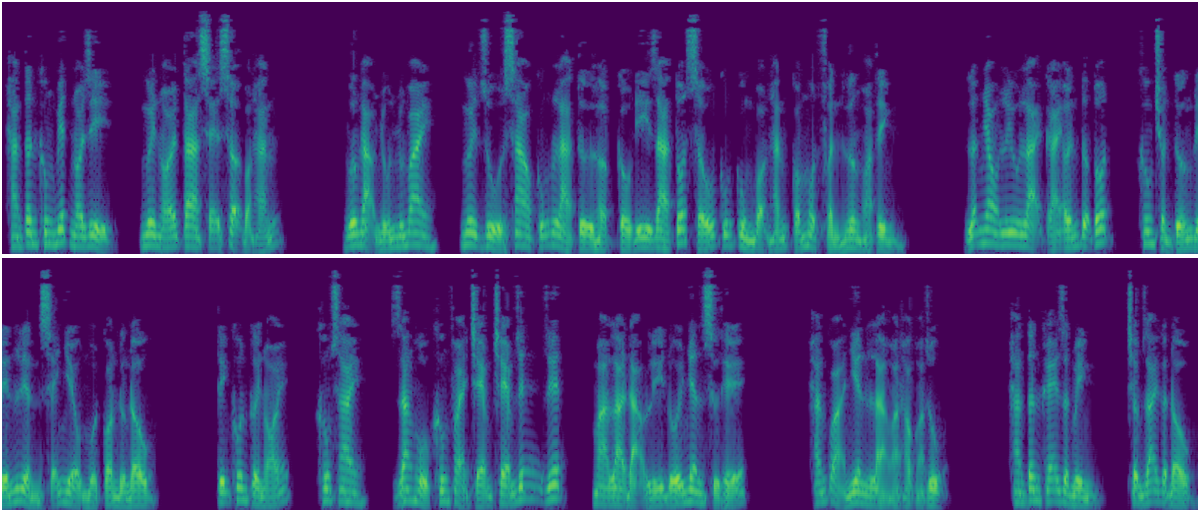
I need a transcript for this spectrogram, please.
Hàn tân không biết nói gì, ngươi nói ta sẽ sợ bọn hắn. Vương đạo nhún nhún bay ngươi dù sao cũng là từ hợp cầu đi ra tốt xấu cũng cùng bọn hắn có một phần hương hòa tình. Lẫn nhau lưu lại cái ấn tượng tốt, không chuẩn tướng đến liền sẽ nhiều một con đường đâu. Tịnh khôn cười nói, không sai giang hồ không phải chém chém giết giết, mà là đạo lý đối nhân xử thế. Hắn quả nhiên là hoạt học hoạt dụng. Hàn tân khẽ giật mình, chậm rãi gật đầu,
